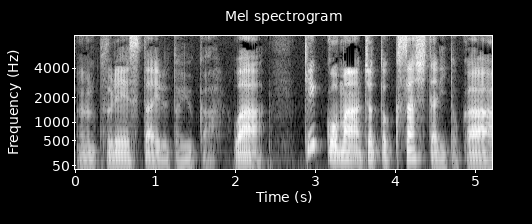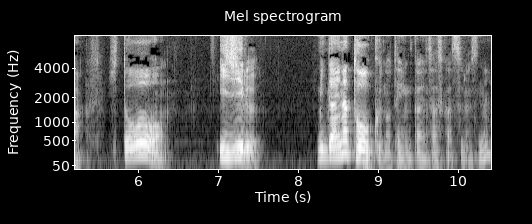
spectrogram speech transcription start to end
うん、プレイスタイルというか、は、結構まあ、ちょっと腐したりとか、人をいじる、みたいなトークの展開のさせ方するんですね。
